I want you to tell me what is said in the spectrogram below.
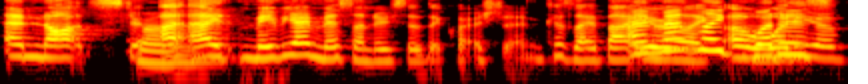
and not st- I, I, maybe I misunderstood the question because I thought I you were like, like, oh, what, what is- do you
